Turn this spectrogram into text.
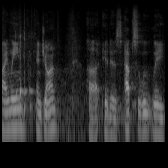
Eileen and John. Uh, It is absolutely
